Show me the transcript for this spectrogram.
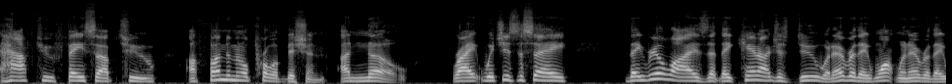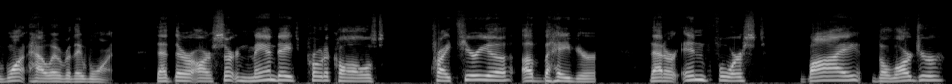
have to face up to a fundamental prohibition, a no, right? Which is to say, they realize that they cannot just do whatever they want whenever they want, however they want. That there are certain mandates, protocols, criteria of behavior that are enforced by the larger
